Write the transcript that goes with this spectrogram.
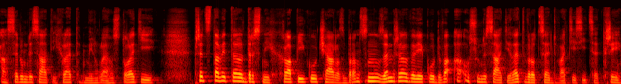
a 70. let minulého století. Představitel drsných chlapíků Charles Bronson zemřel ve věku 82 let v roce 2003.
